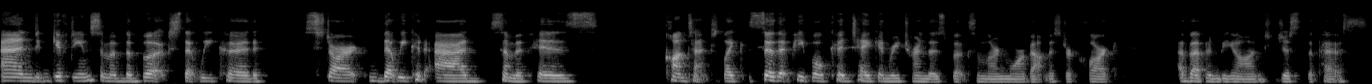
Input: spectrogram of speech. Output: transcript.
and gifting some of the books that we could start that we could add some of his content like so that people could take and return those books and learn more about mr clark above and beyond just the posts.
